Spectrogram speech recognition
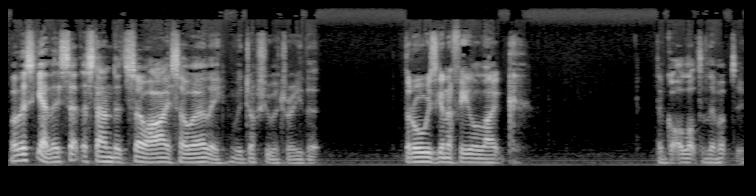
Well, this yeah, they set the standard so high so early with Joshua Tree that they're always going to feel like they've got a lot to live up to.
